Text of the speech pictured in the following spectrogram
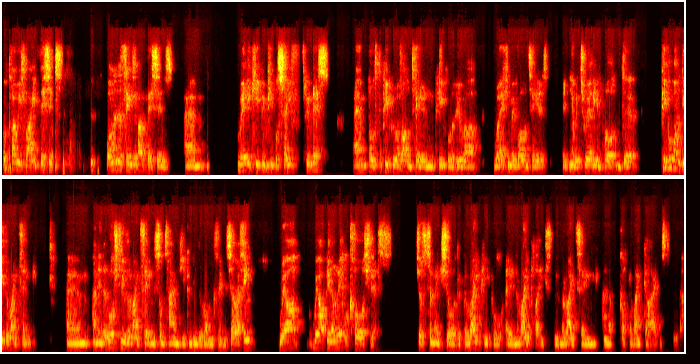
But Chloe's right. This is one of the things about this is um, really keeping people safe through this, um, both the people who are volunteering and people who are working with volunteers. It, you know, it's really important that people want to do the right thing. Um, and in a rush to do the right thing, sometimes you can do the wrong thing. So I think we are we are being a little cautious just to make sure that the right people are in the right place, doing the right thing, and have got the right guidance to do that.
